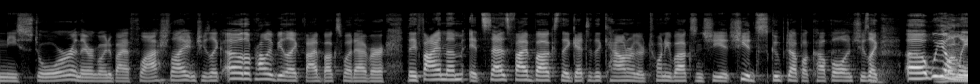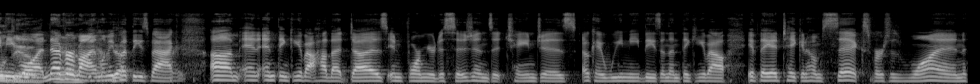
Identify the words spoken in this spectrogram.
in the store and they were going to buy a flashlight, and she's like, "Oh, they'll probably be like five bucks, whatever." They find them. It says five bucks. They get to the counter. They're twenty bucks, and she she had scooped up a couple, and she's like, "Uh, we One only need do. one. Never Yeah. mind. Let me Yeah. put these back." Um, and and thinking about how that does inform your decisions, it changes. Okay, we need these, and then thinking about if they had taken home six versus one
